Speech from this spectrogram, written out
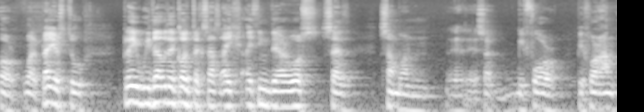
or well players to play without the context, as I, I think there was said someone uh, before beforehand.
